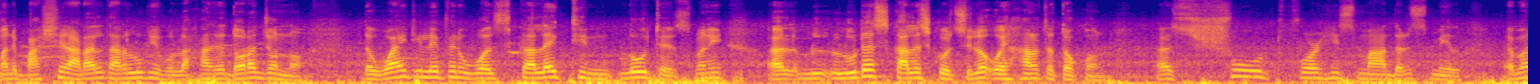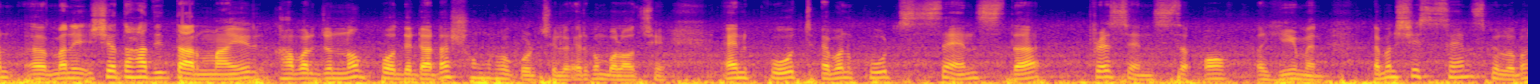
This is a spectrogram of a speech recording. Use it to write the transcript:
মানে বাঁশের আড়ালে তারা লুকিয়ে পড়ল হাতে ধরার জন্য। The white elephant was collecting lotus মানে লোটাস কালেক্ট করছিল ওই হালটা তখন shoot for his mother's meal এবং মানে সে তাহাতি তার মায়ের খাবার জন্য পদে ডাটা সংগ্রহ করছিল, এরকম বলা হচ্ছে। অ্যান্ড কুট এবং could sense the presence of a human এবং সে সেন্স পেল বা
